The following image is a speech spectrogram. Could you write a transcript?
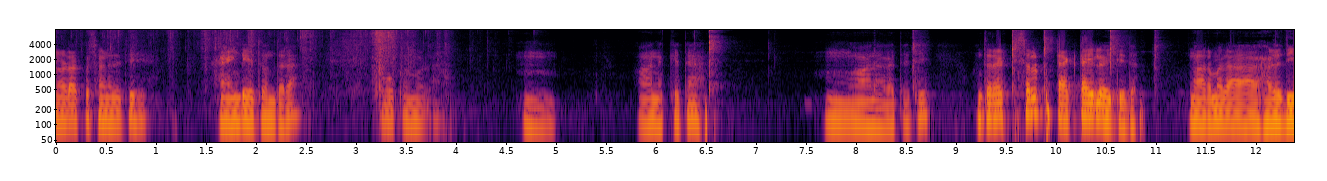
ನೋಡೋಕ್ಕೂ ಸಣ್ಣದೈತಿ. ಹ್ಯಾಂಡಿ ಐತೆ ಒಂಥರ. ಓಪನ್ ಮಾಡ. ಹ್ಞೂ ಆನ್ ಆಕೈತಾ ಹ್ಞೂ ಆನ್ ಆಗತ್ತೈತಿ ಒಂಥರ ಸ್ವಲ್ಪ ಟ್ಯಾಕ್ಟೈಲು ಐತಿ ಇದು. ನಾರ್ಮಲ್ ಹಳದಿ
